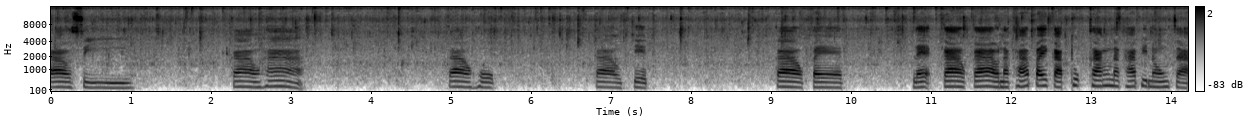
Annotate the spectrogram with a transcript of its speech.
94 95 96 97 98 และ 99 นะคะ ไปกลับทุกครั้งนะคะ พี่น้องจ๋า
